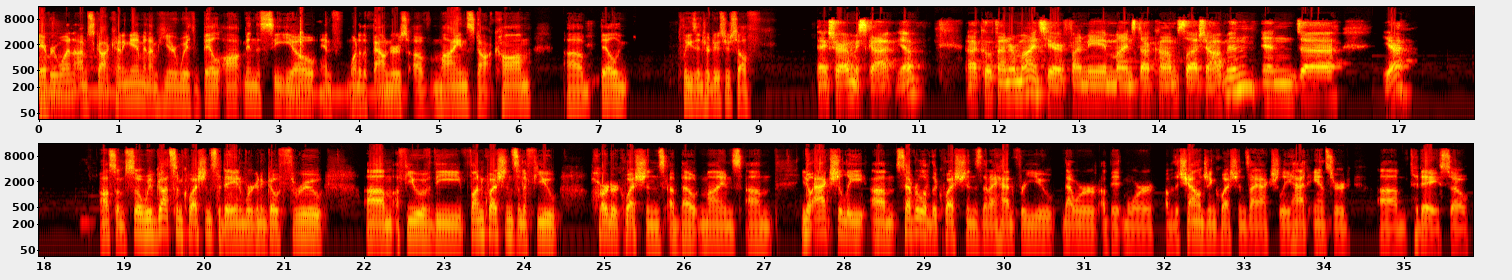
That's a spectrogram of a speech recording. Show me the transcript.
Hey everyone, I'm Scott Cunningham and I'm here with Bill Ottman, the CEO and one of the founders of Minds.com. Uh, Bill, please introduce yourself. Thanks for having me, Scott. Yep. Uh, co-founder of Minds here. Find me at minds.com slash Ottman. And uh, yeah. Awesome. So we've got some questions today and we're going to go through um, a few of the fun questions and a few harder questions about Minds. Um, you know, actually, um, several of the questions that I had for you that were a bit more of the challenging questions I actually had answered um, today. So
